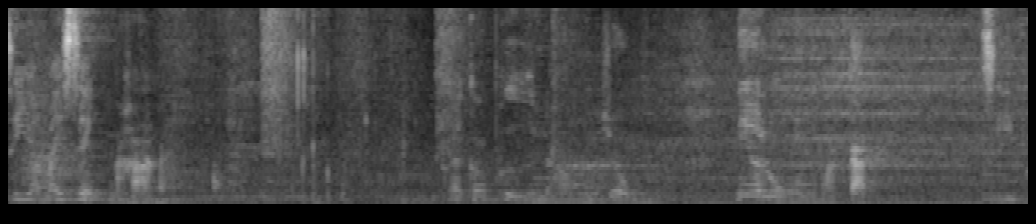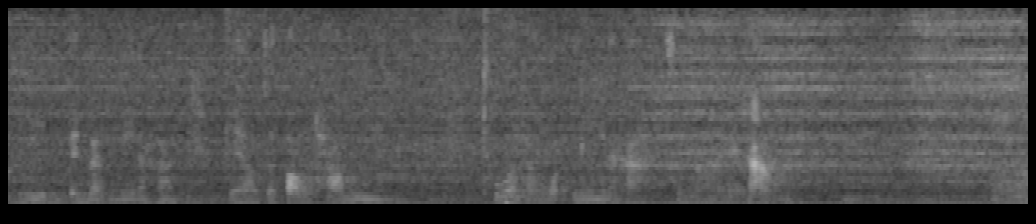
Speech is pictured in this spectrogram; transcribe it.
ซี่ยังไม่เสร็จนะคะ แล้วก็พื้นนะคะคุณผู้ชม เนี่ยลงมากัดสีพื้นเป็นแบบนี้นะคะ เดี๋ยวเราจะต้องทำทั่วทั้งหมดนี้นะคะ ซึ่งเราไม่ได้ทำอืม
